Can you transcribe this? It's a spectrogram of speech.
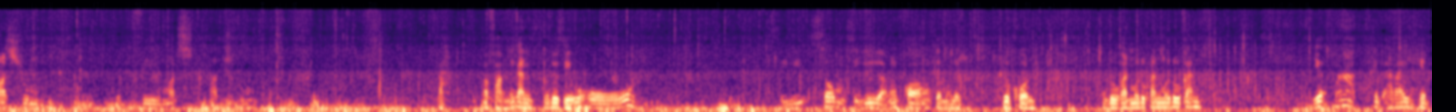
มัชชูมฟิวมัชมัชชูม มาฝั่งนี้กันมาดูสิโอ้โหสีส้มสีเหลืองกองเต็มหมดเลยทุกคนมาดูกันมาดูกันมาดูกัน เยอะมากเห็ดอะไรเห็ด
